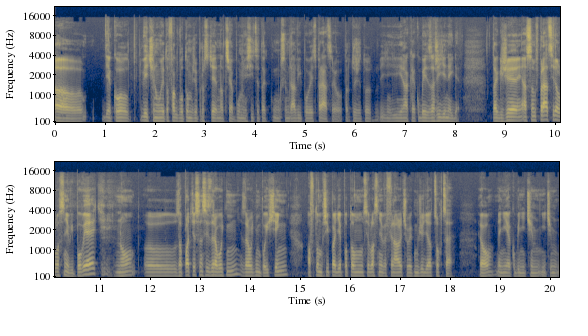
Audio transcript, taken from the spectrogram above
uh, jako většinou je to fakt o tom, že prostě na tři a půl měsíce tak musím dát výpověď z práce, jo, protože to jinak jakoby zařídit nejde. Takže já jsem v práci dal vlastně výpověď, no, uh, zaplatil jsem si zdravotní, zdravotní pojištění a v tom případě potom si vlastně ve finále člověk může dělat, co chce. jo, není jakoby ničím, ničím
